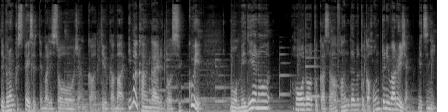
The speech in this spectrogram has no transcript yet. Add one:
でブランクスペースってマジそうじゃんかっていうかまあ今考えるとすっごいもうメディアの報道とかさファンダムとか本当に悪いじゃん別に。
